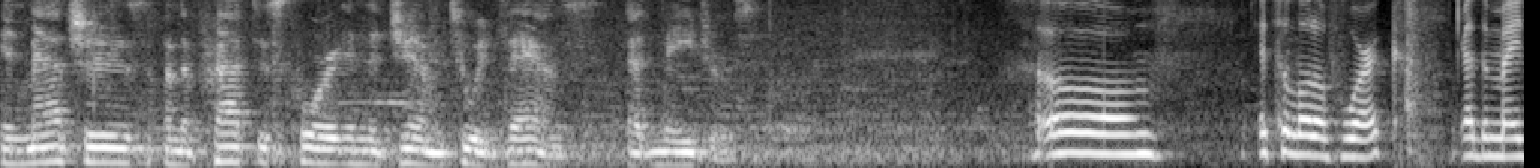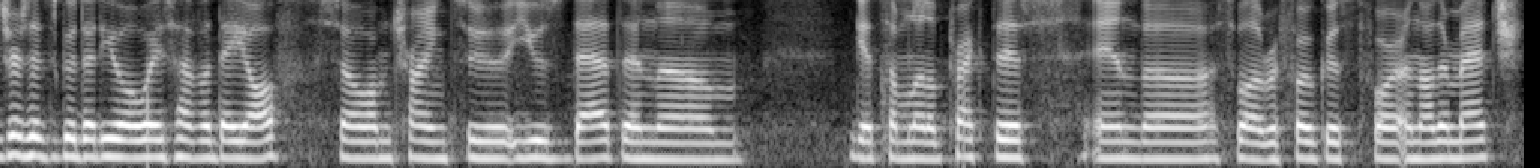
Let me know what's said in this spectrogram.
in matches on the practice court in the gym to advance at majors? Um, it's a lot of work. At the majors, it's good that you always have a day off. So I'm trying to use that and um, get some little practice and uh, as well refocused for another match.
